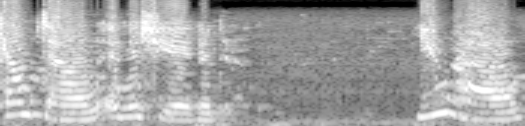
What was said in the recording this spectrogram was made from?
Countdown initiated. You have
